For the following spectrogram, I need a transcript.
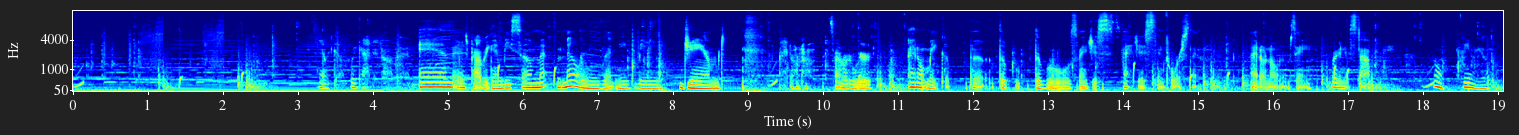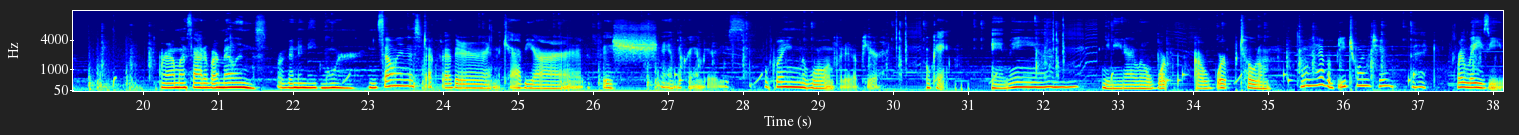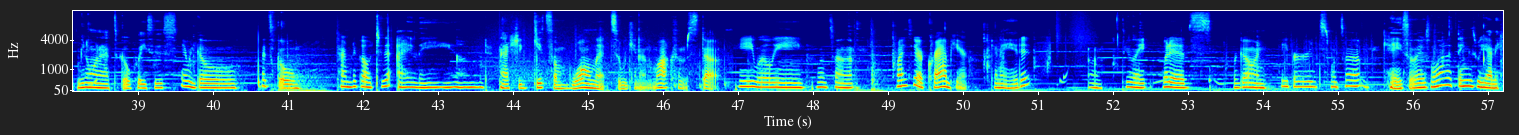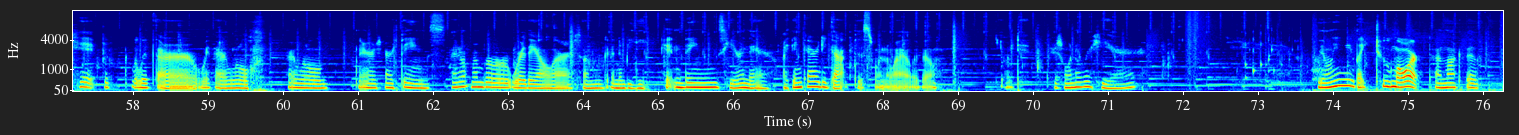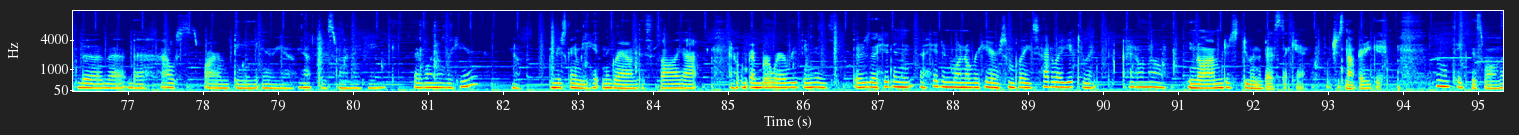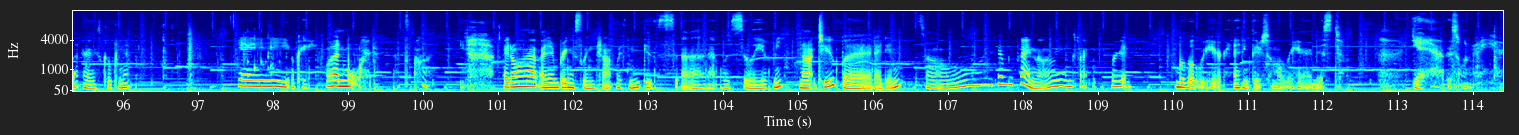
There we go. We got it all done. And there's probably going to be some melons that need to be jammed. I don't know. It sounded weird. I don't make up the, the, the rules. I just I just enforce them. I don't know what I'm saying. We're going to stop. Oh, go. We're almost out of our melons. We're gonna need more. I'm selling the duck feather and the caviar, the fish, and the cranberries. We'll bring the wool and put it up here. Okay. And then we need our little warp, our warp totem. Don't we have a beach one too? What the heck? We're lazy. We don't want to have to go places. There we go. Let's go. Time to go to the island. Actually get some walnuts so we can unlock some stuff. Hey Willy, what's up? Why is there a crab here? Can I hit it? Oh, too late. What is? We're going. Hey birds, what's up? Okay, so there's a lot of things we gotta hit with with our with our little our little there's our things. I don't remember where they all are, so I'm gonna be hitting things here and there. I think I already got this one a while ago. There's one over here. We only need like two more to unlock the the the, the house farm thingy area. We got this one, I think. Is there one over here? No. I'm just gonna be hitting the ground. This is all I got. I don't remember where everything is. There's a hidden a hidden one over here someplace. How do I get to it? I don't know. You know, I'm just doing the best I can, which is not very good. I'll take this walnut or this coconut. Yay! Okay, one more. I don't have, I didn't bring a slingshot with me because uh, that was silly of me not to, but I didn't. So, we're gonna be fine though. Everything's fine. We're good. We'll go over here. I think there's some over here I missed. Yeah, this one right here.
